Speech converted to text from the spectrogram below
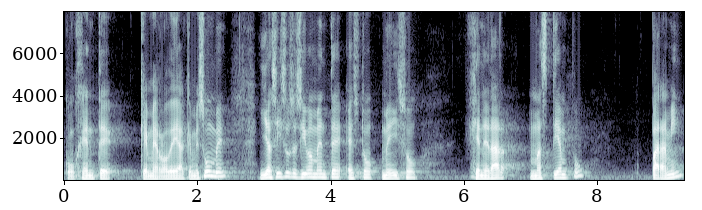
con gente que me rodea, que me sume. Y así sucesivamente esto me hizo generar más tiempo para mí,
